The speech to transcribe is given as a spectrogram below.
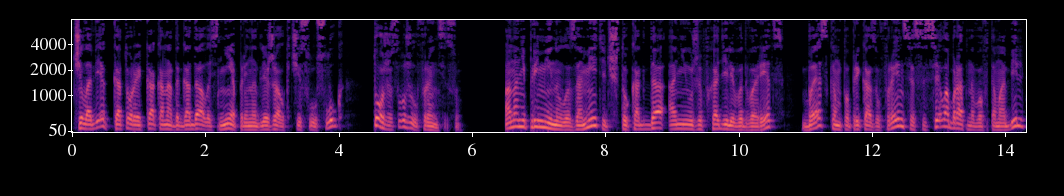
человек, который, как она догадалась, не принадлежал к числу слуг, тоже служил Фрэнсису. Она не приминула заметить, что когда они уже входили во дворец, Беском по приказу Фрэнсиса сел обратно в автомобиль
